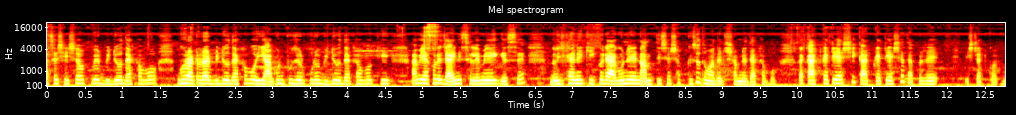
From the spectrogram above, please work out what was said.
আছে সেই সবের ভিডিও দেখাবো ঘোরাটোরার ভিডিও দেখাবো, এই আগুন পুজোর পুরো ভিডিও দেখাবো কি, আমি এখনও যাইনি, ছেলে মেয়ে গেছে ওইখানে কী করে আগুনে নামতেছে সব কিছু তোমাদের সামনে দেখাবো। তা কাট কাটি আসি কাট কাটি আসে তারপরে স্টার্ট করব।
